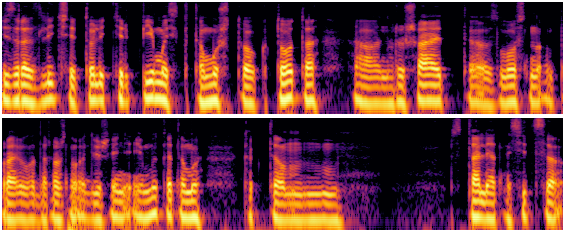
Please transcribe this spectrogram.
безразличие, то ли терпимость к тому, что кто-то а, нарушает а, злостно правила дорожного движения. И мы к этому как-то стали относиться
